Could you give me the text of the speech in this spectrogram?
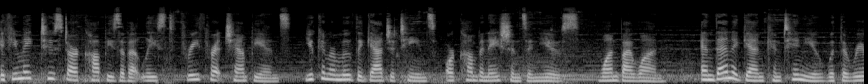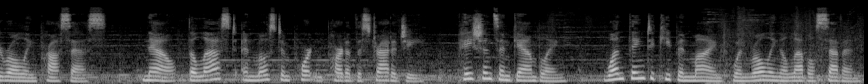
if you make 2-star copies of at least 3 threat champions, you can remove the gadgetines or combinations in use, one by one. And then again continue with the rerolling process. Now, the last and most important part of the strategy. Patience and gambling. One thing to keep in mind when rolling a level 7.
